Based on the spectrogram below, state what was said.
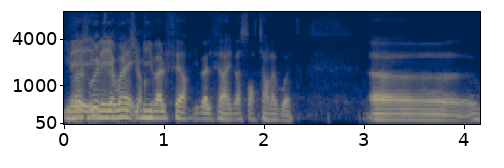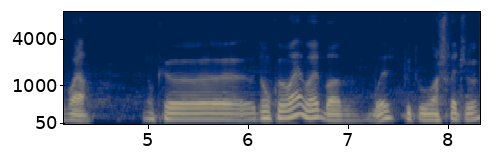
Il mais mais, ouais, voiture, mais il va le faire. Il va le faire. Il va sortir la boîte. Euh, voilà. Donc, euh, donc ouais, ouais, bah, ouais, plutôt un chouette jeu.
